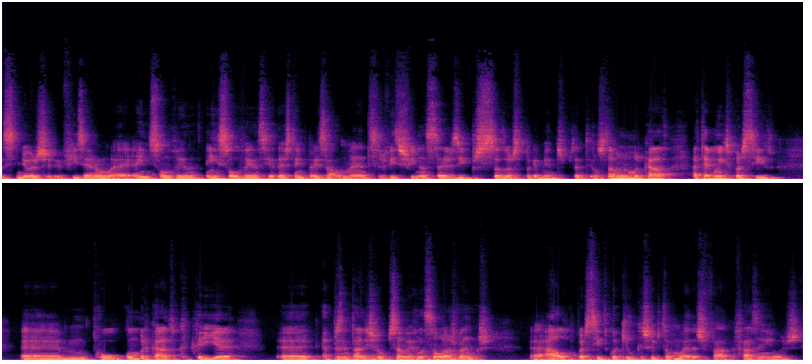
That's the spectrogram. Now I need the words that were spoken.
senhores fizeram a, insolvência, desta empresa alemã de serviços financeiros e processadores de pagamentos. Portanto, eles estavam no mercado até muito parecido um, com, com o mercado que queria uh, apresentar disrupção em relação aos bancos. Uh, algo parecido com aquilo que as criptomoedas fa fazem hoje.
